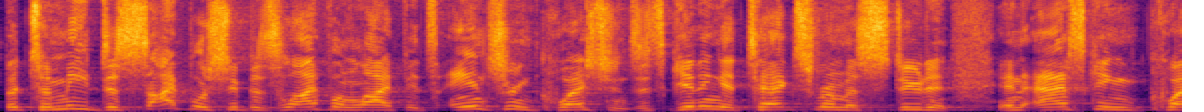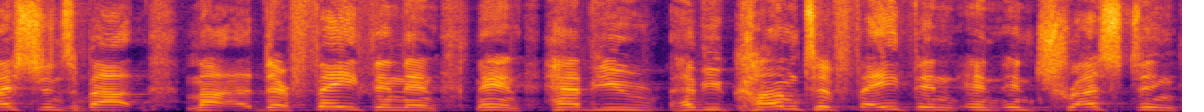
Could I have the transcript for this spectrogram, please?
but to me, discipleship is life on life. It's answering questions. It's getting a text from a student and asking questions about my, their faith. And then, man, have you, have you come to faith and, and trusting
